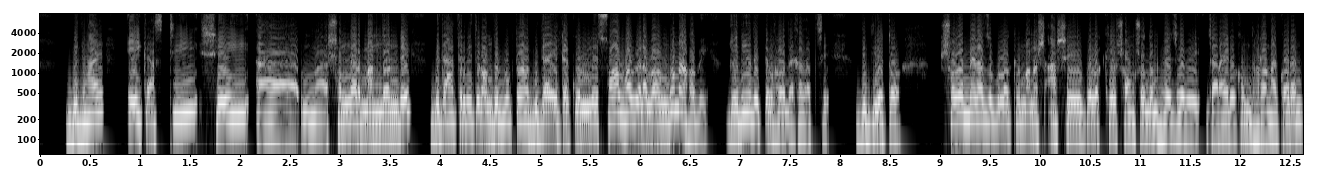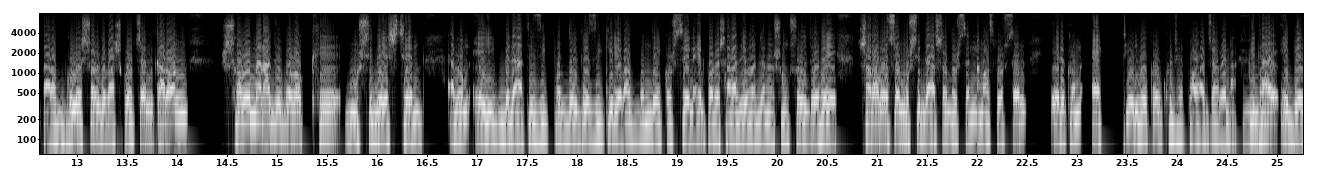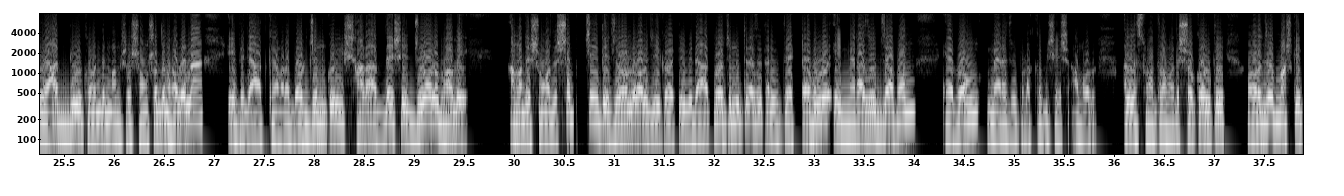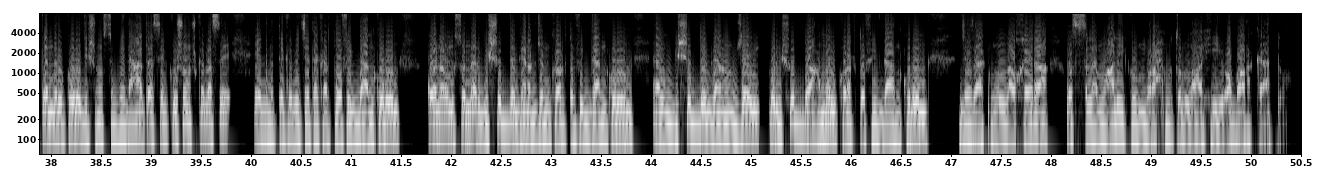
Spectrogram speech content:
বিধায় এই কাজটি সেই সংজ্ঞার মানদণ্ডে বিধাতের ভিতরে অন্তর্ভুক্ত হবে বিধায় এটা করলে সব হবে না বরং গুণা হবে। যদিও দেখতে ভালো দেখা যাচ্ছে। দ্বিতীয়ত, সবে মেরাজ উপলক্ষে মানুষ আসে উপলক্ষে সংশোধন হয়ে যাবে। যারা এরকম ধারণা করেন, তারা ভুলের স্বর্গে বাস করছেন কারণ সবে মেরাজ উপলক্ষে মসজিদে এসছেন এবং এই বেদাতি জিক পদ্ধতিতে জিকির, এবাদ বন্দি করছেন। এরপরে সারা জীবনের জন্য সংশোধিত হয়ে সারা বছর মসজিদে আসা ধরছেন, নামাজ পড়ছেন। এরকম একটি লোকও খুঁজে পাওয়া যাবে না। বিধায় এই বেদাত দিয়ে কোনোদিন মানুষের সংশোধন হবে না। এই বেদাতকে আমরা বর্জন করি। সারা দেশে জোরালোভাবে আমাদের সমাজে সবচেয়ে জোরালোভাবে যে কয়েকটি বিদাত প্রচলিত আছে, তার ভিতরে একটা হলো এই মেরাজ উদযাপন এবং মেরাজ উপলক্ষে বিশেষ আমল। আল্লাহ সুমাত আমাদের সকলকে রজব মাসকে কেন্দ্র করে যে সমস্ত বেদাত আছে, কুসংস্কার আছে, এগুলো থেকে বেঁচে থাকার তৌফিক দান করুন। কোন এবং সুন্নার বিশুদ্ধ জ্ঞান অর্জন করার তৌফিক দান করুন এবং বিশুদ্ধ জ্ঞান অনুযায়ী পরিশুদ্ধ আমল করার তৌফিক দান করুন। জাজাকুমুল্লাহ খেরা আসসালামু আলাইকুম রহমতুল্লাহি ওবরাকাতুহ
